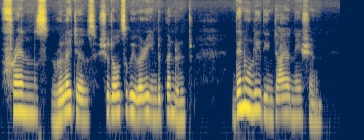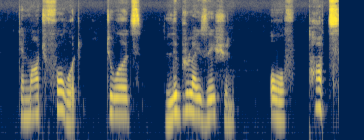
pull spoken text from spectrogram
friends, relatives should also be very independent. Then only the entire nation can march forward towards liberalization of thoughts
